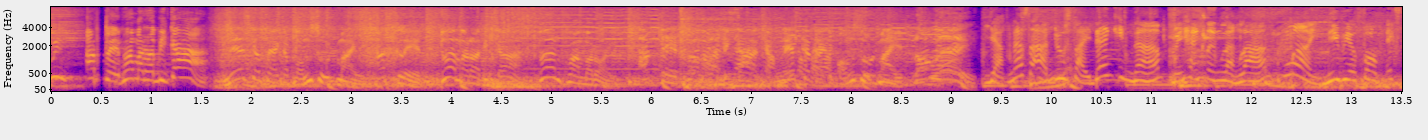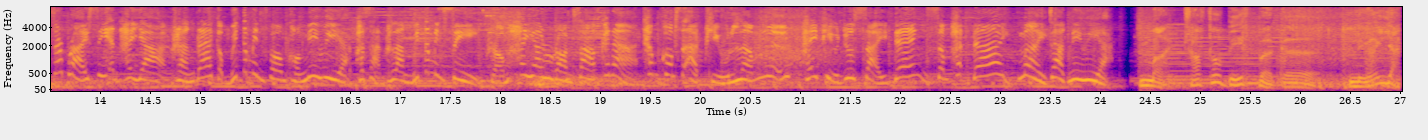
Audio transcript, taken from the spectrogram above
อุ้ย อัปเกรดเพิ่มอาราบิก้าเนสกาแฟกระป๋องสูตรใหม่ อัปเกรดเพิ่มอาราบิก้าเพิ่มความอร่อย อัปเกรดเพิ่มอาราบิก้ากับเนสกาแฟกระป๋องสูตรใหม่ลองเลย อยากหน้าสะอาดดูใสแดงอิ่มน้ำ ไม่แห้งตึงหลังล้าง ใหม่นีเวียโฟมเอ็กซ์ตร้าไบรท์ซีแอนไฮยา ครั้งแรกกับวิตามินโฟมของนีเวีย ผสานพลังวิตามินซีพร้อมไฮยาลูรอนสามขนาดทำความสะอาดผิวล้ำลึกให้ผิวดูใสเด้งสัมผัสได้ ใหม่จากนีเวียใหม่ Truffle Beef Burger เนื้อใหญ่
